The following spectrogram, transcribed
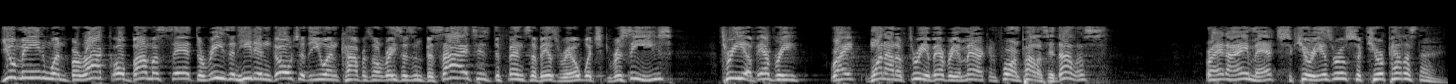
You mean when Barack Obama said the reason he didn't go to the UN conference on racism, besides his defense of Israel, which receives three of every, right, one out of three of every American foreign policy dollars, right, I ain't mad, secure Israel, secure Palestine.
